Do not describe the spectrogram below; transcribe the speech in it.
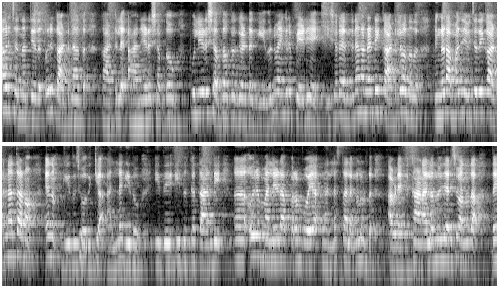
അവർ ചെന്നെത്തിയത് ഒരു കാട്ടിനകത്ത്. കാട്ടിൽ ആനയുടെ ശബ്ദവും പുലിയുടെ ശബ്ദമൊക്കെ കേട്ട് ഗീതുവിന് ഭയങ്കര പേടിയായി. ഈശ്വര എന്തിനാ കണ്ടിട്ട് ഈ കാട്ടിൽ വന്നത്? നിങ്ങളുടെ അമ്മ ജീവിച്ചത് ഈ കാട്ടിനകത്താണോ? എന്നും ഗീതു ചോദിക്കുക. അല്ല ഗീതു ഇത് ഇതൊക്കെ താണ്ടി ഒരു മലയുടെ അപ്പുറം പോയ നല്ല സ്ഥലങ്ങളുണ്ട്. അവിടെയൊക്കെ കാണാമല്ലോ എന്ന് വിചാരിച്ച് വന്നതാ. ദേ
